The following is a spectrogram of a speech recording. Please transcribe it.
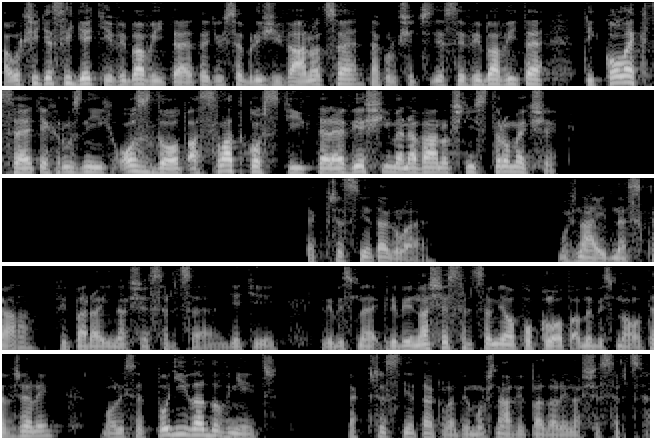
A určitě si děti vybavíte, teď už se blíží Vánoce, tak určitě si vybavíte ty kolekce těch různých ozdob a sladkostí, které věšíme na vánoční stromeček. Tak přesně takhle. Možná i dneska vypadají naše srdce, děti. Kdyby, jsme, kdyby naše srdce mělo poklop a my bychom ho otevřeli, mohli se podívat dovnitř, tak přesně takhle by možná vypadaly naše srdce.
